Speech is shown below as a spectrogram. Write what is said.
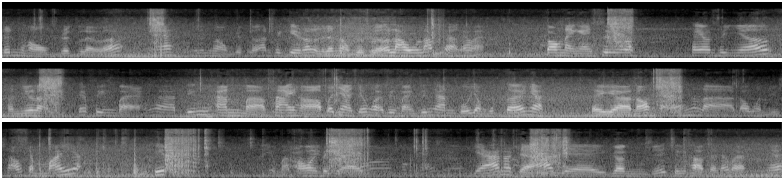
linh hồn rực lửa nha. Linh hồn rực lửa. Anh Phi kêu nó là linh hồn rực lửa lâu lắm rồi các bạn. Con này ngày xưa theo anh Phi nhớ hình như là cái phiên bản uh, tiếng Anh mà thay hợp đó nha chứ không phải phiên bản tiếng Anh của dòng quốc tế nha. Thì uh, nó khoảng là đâu hình như sáu trăm mấy á khủng khiếp. Nhưng mà thôi bây giờ giá nó trả về gần với sự thật rồi các bạn nhé.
